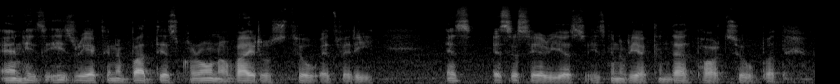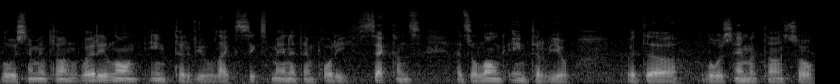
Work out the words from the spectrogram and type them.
and he's he's reacting about this coronavirus too. It's very, it's it's a serious. He's gonna react on that part too. But Lewis Hamilton, very long interview, like six minutes and forty seconds. It's a long interview with uh, Lewis Hamilton. So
